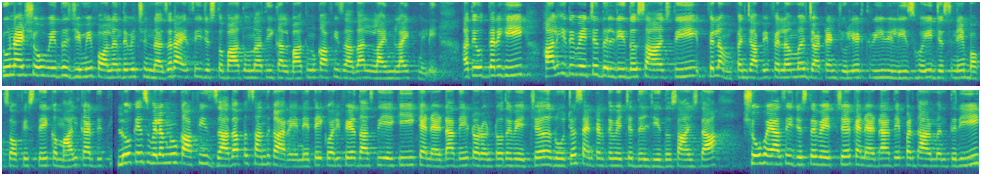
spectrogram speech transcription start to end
tonight show with Jimmy Fallon ਦੇ ਵਿੱਚ ਨਜ਼ਰ ਆਏ ਸੀ, ਜਿਸ ਤੋਂ ਬਾਅਦ ਉਹਨਾਂ ਦੀ ਗੱਲਬਾਤ ਨੂੰ ਕਾਫੀ ਜ਼ਿਆਦਾ ਲਾਈਮਲਾਈਟ ਮਿਲੀ। ਅਤੇ ਉਧਰ ਹੀ ਹਾਲ ਹੀ ਦੇ ਵਿੱਚ ਦਿਲਜੀਤ ਦੋਸਾਂਝ ਦੀ film Punjabi film Jatt and Juliet 3 release ਹੋਈ, ਜਿਸ ਨੇ ਬਾਕਸ ਆਫਿਸ ਤੇ ਕਮਾਲ ਕਰ ਦਿੱਤੀ। ਲੋਕ ਇਸ ਫਿਲਮ ਨੂੰ ਕਾਫੀ ਜ਼ਿਆਦਾ ਪਸੰਦ ਕਰ ਰਹੇ ਨੇ ਤੇ ਇੱਕ ਵਾਰੀ ਫੇਰ ਦੱਸ ਦਈਏ ਕਿ ਕੈਨੇਡਾ ਦੇ ਟੋਰਾਂਟੋ ਦੇ ਵਿੱਚ ਰੋਜਰ ਸੈਂਟਰ ਦੇ ਵਿੱਚ ਦਿਲਜੀਤ ਦੋਸਾਂਝ ਦਾ ਸ਼ੋਅ ਹੋਇਆ ਸੀ, ਜਿਸ ਦੇ ਵਿੱਚ ਕੈਨੇਡਾ ਦੇ ਪ੍ਰਧਾਨ ਮੰਤਰੀ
